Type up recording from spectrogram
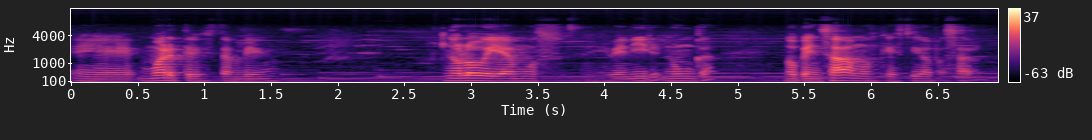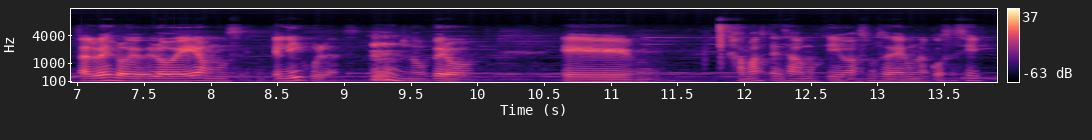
eh, muertes también. No lo veíamos venir nunca, no pensábamos que esto iba a pasar. Tal vez lo, veíamos en películas, ¿no? pero jamás pensábamos que iba a suceder una cosa así.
